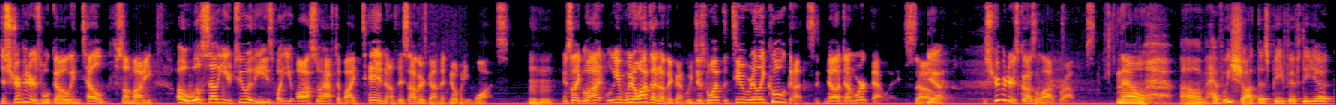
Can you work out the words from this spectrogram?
Distributors will go and tell somebody, "Oh, we'll sell you two of these, but you also have to buy ten of this other gun that nobody wants." Hmm It's like, well, I, we, we don't want that other gun. We just want the two really cool guns. No, it doesn't work that way. So Yeah. distributors cause a lot of problems. Now, um, have we shot this P50 yet?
